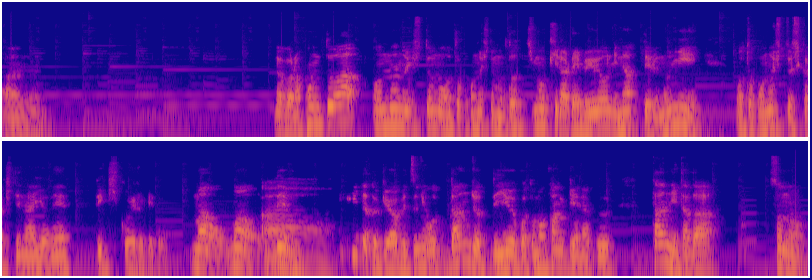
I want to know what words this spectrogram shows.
あの、だから本当は女の人も男の人もどっちも着られるようになってるのに、男の人しか着てないよねって聞こえるけど。まあまあ、あで、ー聞いたときは別に男女っていうことも関係なく、単にただ、その、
